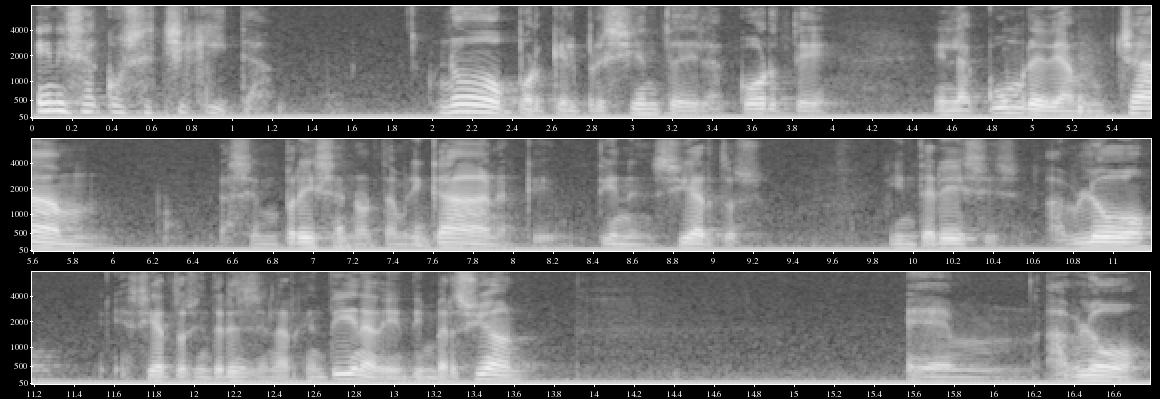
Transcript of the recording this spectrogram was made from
en esa cosa chiquita. No porque el presidente de la Corte, en la cumbre de AmCham, las empresas norteamericanas que tienen ciertos intereses, habló, ciertos intereses en la Argentina de, inversión, em, habló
